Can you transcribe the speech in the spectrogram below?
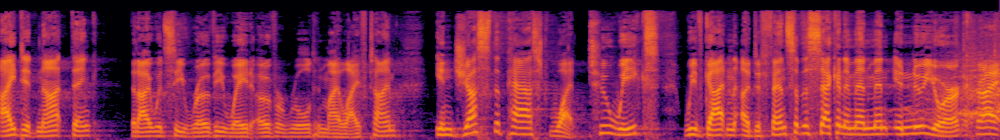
I did not think that I would see Roe v. Wade overruled in my lifetime. In just the past, what, two weeks, we've gotten a defense of the Second Amendment in New York. That's right.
